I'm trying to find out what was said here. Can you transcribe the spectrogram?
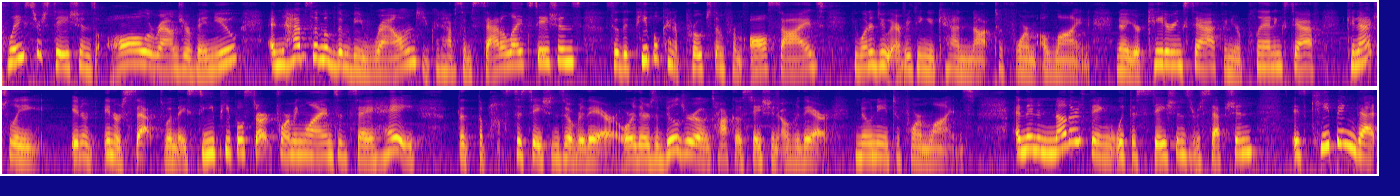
place your stations all around your venue and have some of them be round. You can have some satellite stations so that people can approach them from all sides. You wanna do everything you can not to form a line. Now your catering staff and your planning staff can actually inter intercept when they see people start forming lines and say, hey, the, the pasta station's over there, or there's a build your own taco station over there. No need to form lines. And then another thing with the station's reception is keeping that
